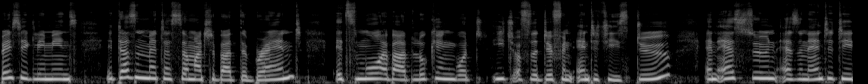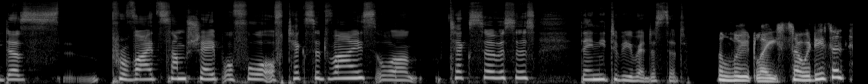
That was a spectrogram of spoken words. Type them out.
Basically means it doesn't matter so much about the brand it's more about looking what each of the different entities do and as soon as an entity does provide some shape or form of tax advice or tax services they need to be registered. Absolutely. So it isn't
